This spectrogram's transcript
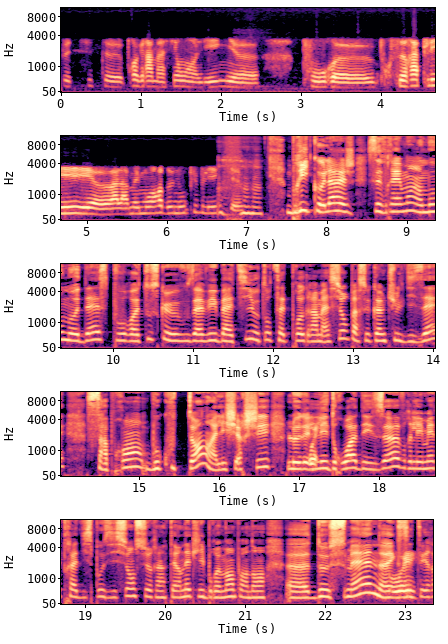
petite programmation en ligne pour, euh, pour se rappeler euh, à la mémoire de nos publics. Bricolage, c'est vraiment un mot modeste pour euh, tout ce que vous avez bâti autour de cette programmation parce que comme tu le disais, ça prend beaucoup de temps à aller chercher les droits des œuvres, les mettre à disposition sur Internet librement pendant deux semaines, etc.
